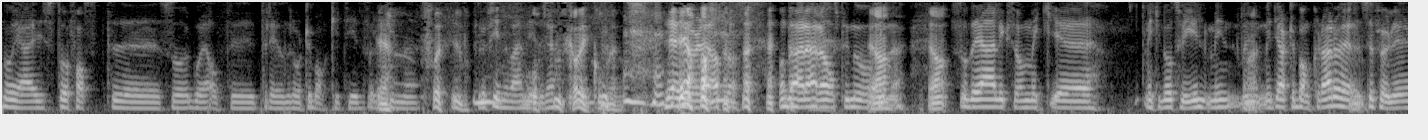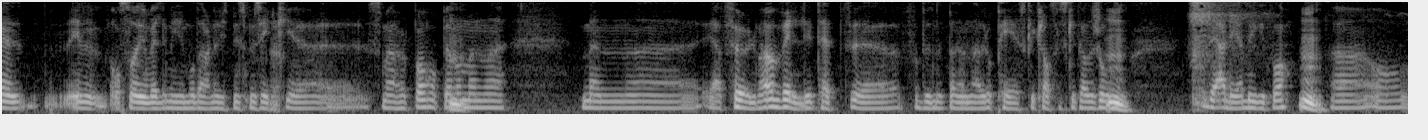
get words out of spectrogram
når jeg står fast, uh, så går jeg alltid 300 år tilbake i tid for å, Ja. finne, For for å finne veien videre. åssen skal vi komme Jeg gjør det, altså. Og der er det alltid noe å finne. Ja. Så det er liksom ikke, ikke noe tvil. Min, mitt hjerte banker der. Og jeg, Mm. selvfølgelig i, også i veldig mye moderne rytmisk musikk eh, som jeg har hørt på opp igjennom. Mm. Men, eh, men eh, jeg føler meg jo veldig tett eh, forbundet med den europeiske klassiske tradisjonen. Mm. Det er det jeg bygger på. Mm. Eh, og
